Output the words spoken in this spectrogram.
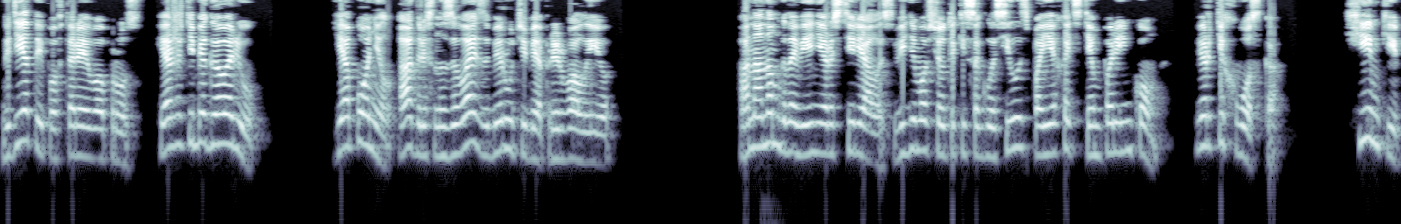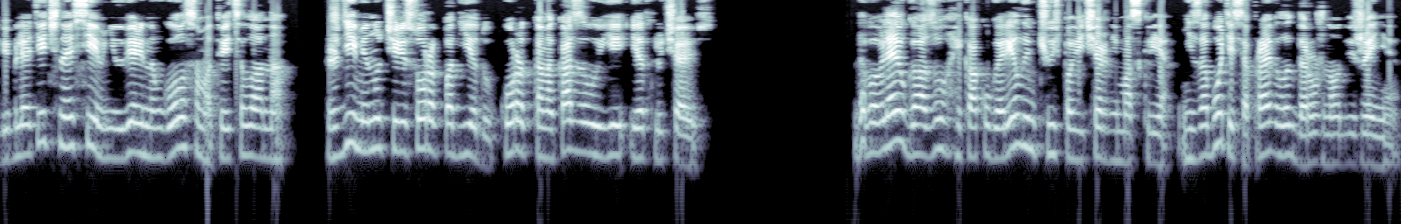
Где ты, повторяю вопрос. Я же тебе говорю. Я понял, адрес называй, заберу тебя, прервал ее. Она на мгновение растерялась, видимо, все-таки согласилась поехать с тем пареньком, вертихвостка. «Химки, библиотечная семь», – неуверенным голосом ответила она. «Жди, минут через сорок подъеду», – коротко наказываю ей и отключаюсь. Добавляю газу и, как угорелый, мчусь по вечерней Москве, не заботясь о правилах дорожного движения.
